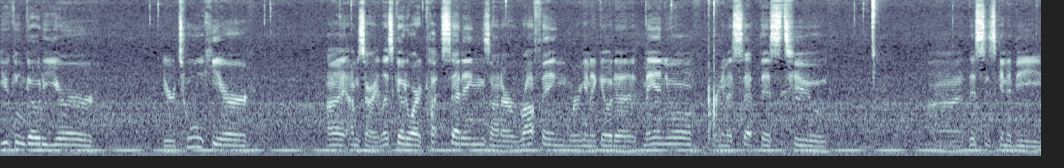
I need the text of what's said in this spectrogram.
You can go to your your tool here uh, I'm sorry, let's go to our cut settings on our roughing. We're going to go to manual. We're going to set this to, uh, this is going to be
